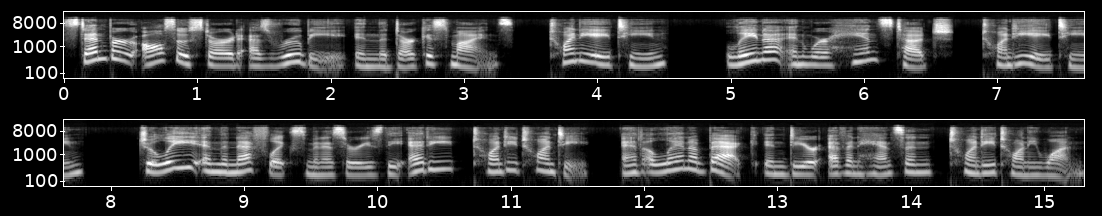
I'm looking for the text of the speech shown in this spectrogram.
Stenberg also starred as Ruby in The Darkest Minds 2018, Lena in Where Hands Touch 2018, Jolie in the Netflix miniseries The Eddy 2020, and Alana Beck in Dear Evan Hansen 2021.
